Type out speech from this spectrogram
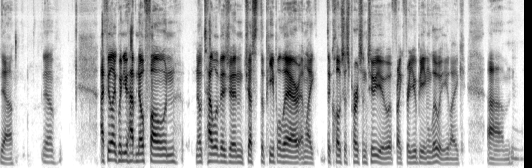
yeah. Yeah. I feel like when you have no phone, no television, just the people there and like the closest person to you, if like for you being Louis, like um mm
